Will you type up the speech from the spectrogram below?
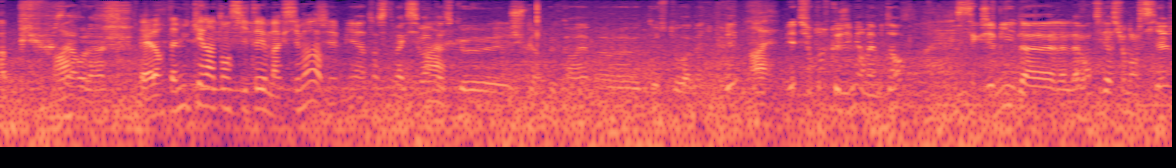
hop, Ouais. ça relâche. Et alors t'as mis quelle Et intensité maximum J'ai mis intensité maximum Ouais. parce que je suis un peu quand même euh, costaud à manipuler. Ouais. Et surtout, ce que j'ai mis en même temps, c'est que j'ai mis la, la- la ventilation dans le siège.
